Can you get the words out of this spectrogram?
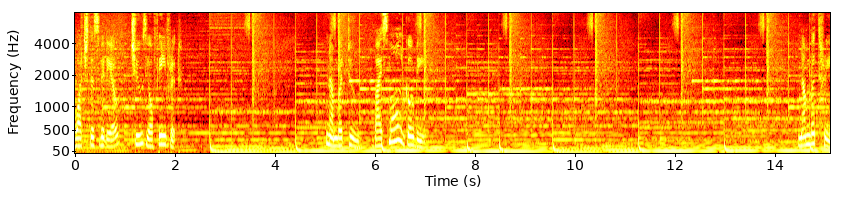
Watch this video, choose your favorite. Number 2, by Small Goby. Number 3,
